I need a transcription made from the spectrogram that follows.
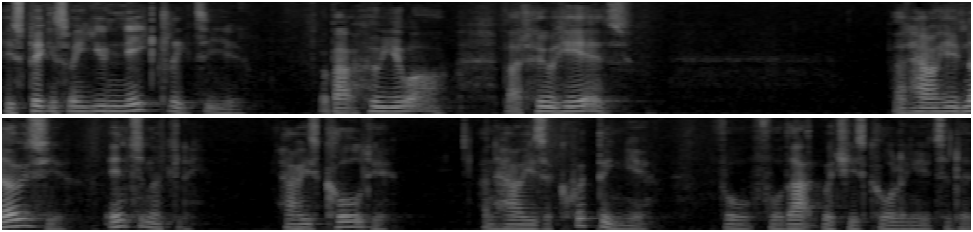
He's speaking something uniquely to you about who you are, about who He is, about how He knows you intimately, how He's called you, and how He's equipping you for, for that which He's calling you to do.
